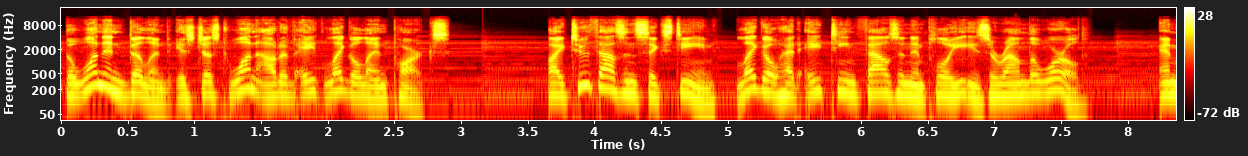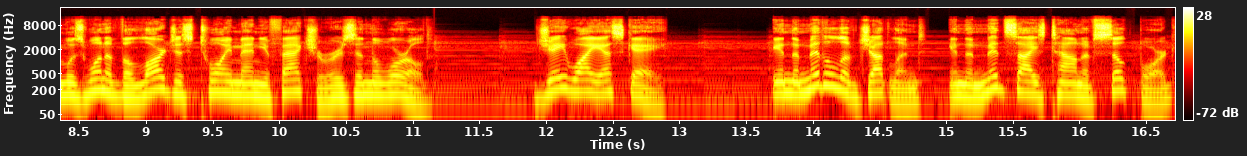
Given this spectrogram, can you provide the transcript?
The one in Billund is just one out of eight Legoland parks. By 2016, Lego had 18,000 employees around the world and was one of the largest toy manufacturers in the world. JYSK. In the middle of Jutland, in the mid-sized town of Silkeborg,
